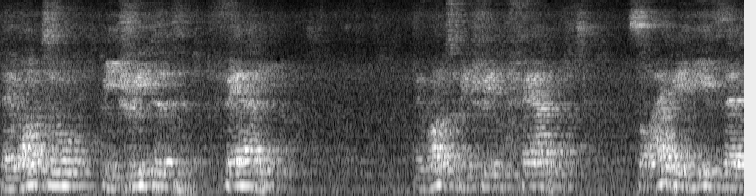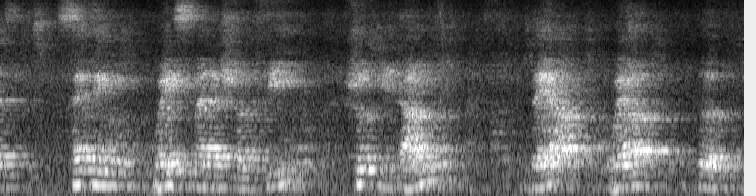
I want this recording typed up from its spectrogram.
they want to be treated fairly. They want to be treated fairly. So I believe that setting waste management fee should be done there where the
